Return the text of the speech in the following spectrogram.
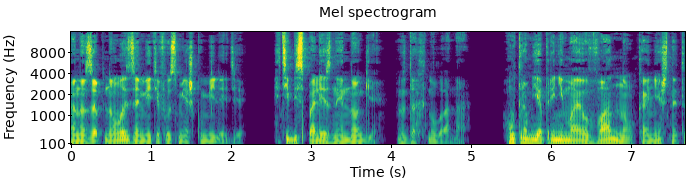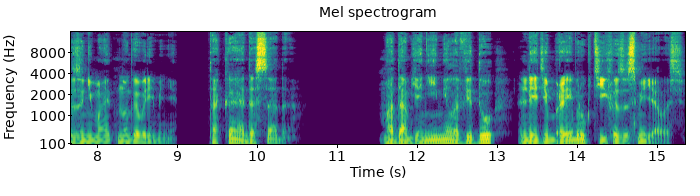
Она запнулась, заметив усмешку Миледи. «Эти бесполезные ноги», — вздохнула она. «Утром я принимаю ванну, конечно, это занимает много времени. Такая досада». «Мадам, я не имела в виду...» Леди Брейбрук тихо засмеялась.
